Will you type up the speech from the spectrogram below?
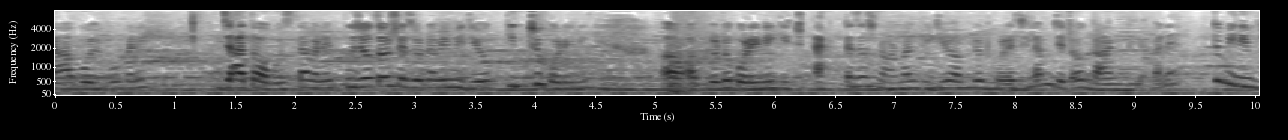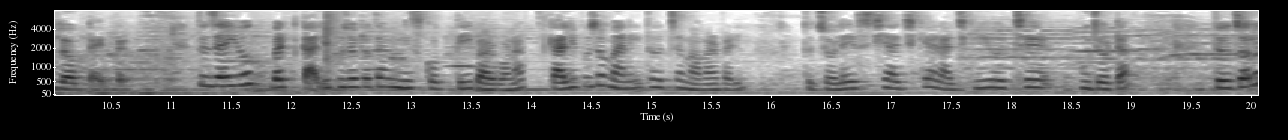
না বলব মানে যা তো অবস্থা মানে পুজোতেও সেজন্য আমি ভিডিও কিচ্ছু করিনি আপলোডও করিনি কিছু। একটা জাস্ট নর্মাল ভিডিও আপলোড করেছিলাম যেটাও গান দিয়ে মানে একটা মিনি ব্লগ টাইপের তো যাই হোক বাট কালী পুজোটা তো আমি মিস করতেই পারব না। কালী পুজো মানেই তো হচ্ছে মামার বাড়ি। তো চলে এসেছি আজকে, আর আজকেই হচ্ছে পুজোটা। তো চলো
